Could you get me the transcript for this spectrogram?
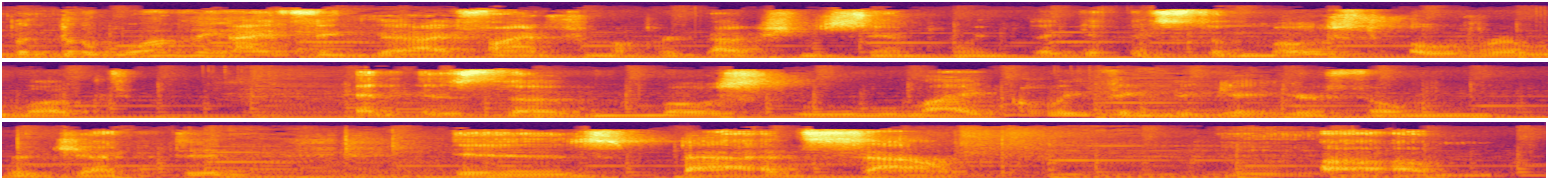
But the one thing I think that I find from a production standpoint that gets the most overlooked and is the most likely thing to get your film rejected is bad sound. Um,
